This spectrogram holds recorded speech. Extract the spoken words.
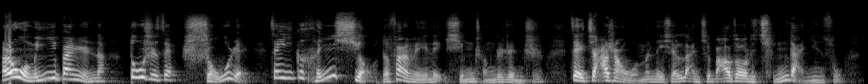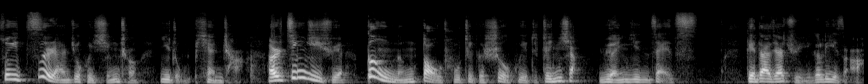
而我们一般人呢，都是在熟人，在一个很小的范围内形成的认知，再加上我们那些乱七八糟的情感因素，所以自然就会形成一种偏差。而经济学更能道出这个社会的真相，原因在此。给大家举一个例子啊，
